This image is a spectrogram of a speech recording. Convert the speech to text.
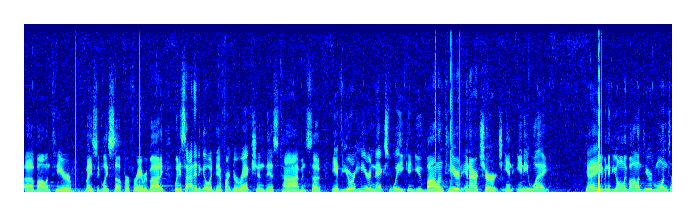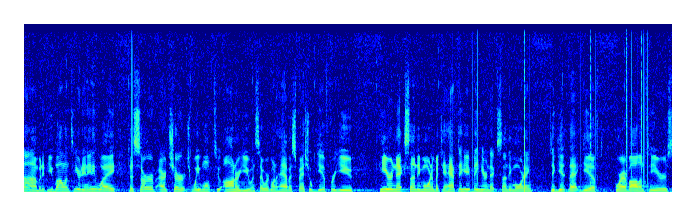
uh, volunteer, basically supper for everybody. We decided to go a different direction this time. And so if you're here next week and you've volunteered in our church in any way, okay, even if you only volunteered one time, but if you volunteered in any way to serve our church, we want to honor you. And so we're going to have a special gift for you here next Sunday morning, but you have to be here next Sunday morning to get that gift for our volunteers.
